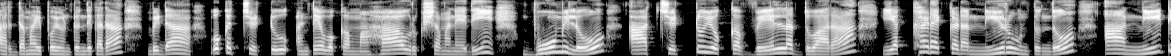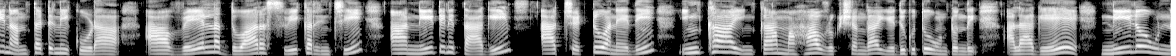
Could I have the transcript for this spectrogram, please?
అర్థమైపోయి ఉంటుంది కదా? బిడ్డ ఒక చెట్టు అంటే ఒక మహావృక్షం అనేది భూమిలో ఆ చెట్టు చెట్టు యొక్క వేళ్ళ ద్వారా ఎక్కడెక్కడ నీరు ఉంటుందో ఆ నీటినంతటినీ కూడా ఆ వేళ్ళ ద్వారా స్వీకరించి ఆ నీటిని తాగి ఆ చెట్టు అనేది ఇంకా ఇంకా మహావృక్షంగా ఎదుగుతూ ఉంటుంది. అలాగే నీలో ఉన్న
